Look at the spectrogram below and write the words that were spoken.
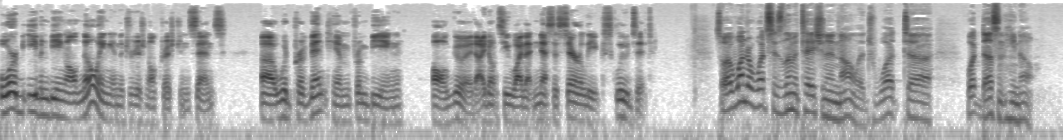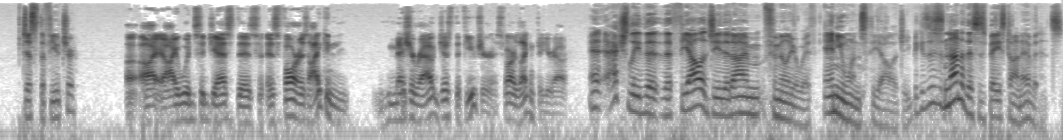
or even being all knowing in the traditional Christian sense, uh, would prevent him from being all good. I don't see why that necessarily excludes it. So I wonder what's his limitation in knowledge. What uh, what doesn't he know? Just the future? uh, I, I would suggest this as far as I can measure out just the future, as far as I can figure out. And actually, the the theology that I'm familiar with, anyone's theology, because this is none of this is based on evidence.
